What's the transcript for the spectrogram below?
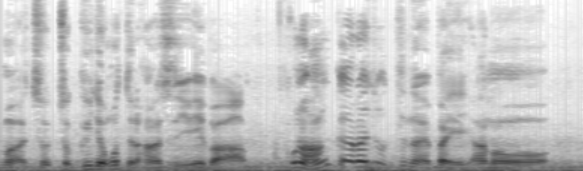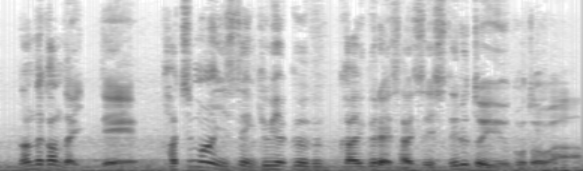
まあちょ直球で思ってる話で言えば、このアンカーラジオっていうのはやっぱり、あのーなんだかんだ言って、8万1900回ぐらい再生してるということは、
